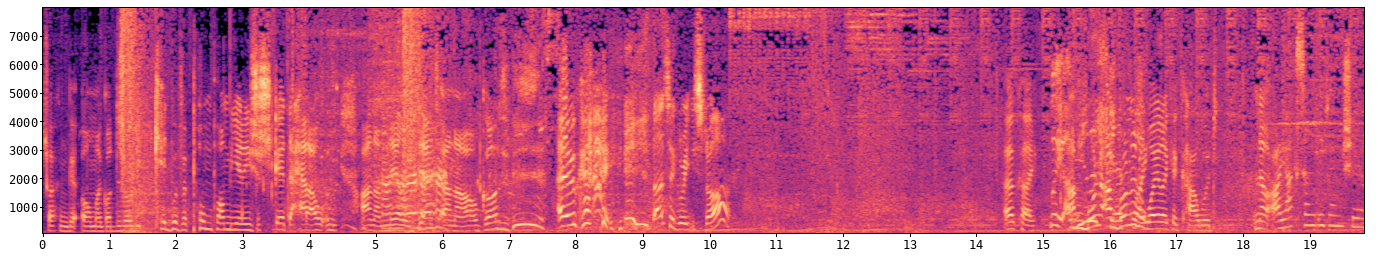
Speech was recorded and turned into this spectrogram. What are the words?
So I can get. Oh my God! There's already a kid with a pump on me, and he's just scared the hell out of me, and I'm nearly dead. And oh God. Okay, that's a great start. Okay, wait, I'm, I'm run, I'm running play. away like a coward. No, I accidentally done share.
